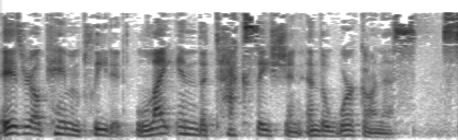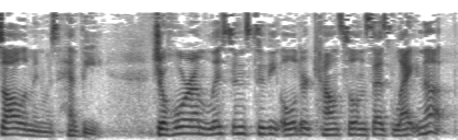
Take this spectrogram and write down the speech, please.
Israel came and pleaded, lighten the taxation and the work on us. Solomon was heavy. Jehoram listens to the older council and says, lighten up.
